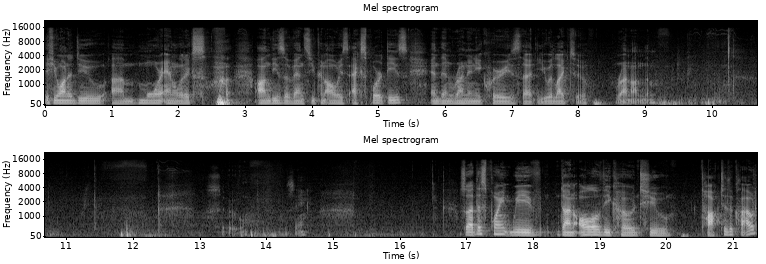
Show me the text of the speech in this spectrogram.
If you want to do um, more analytics on these events, you can always export these and then run any queries that you would like to run on them. So at this point, we've done all of the code to talk to the cloud.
